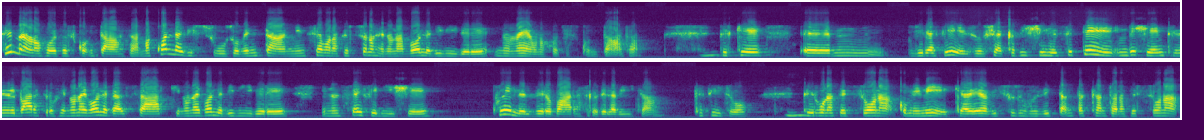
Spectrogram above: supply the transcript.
Sembra una cosa scontata, ma quando hai vissuto vent'anni insieme a una persona che non ha voglia di vivere, non è una cosa scontata. Perché ehm, direi peso, cioè capisci che se te invece entri nel baratro che non hai voglia di alzarti, non hai voglia di vivere e non sei felice, quello è il vero baratro della vita, capito? Mm. Per una persona come me che aveva vissuto così tanto accanto a una persona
